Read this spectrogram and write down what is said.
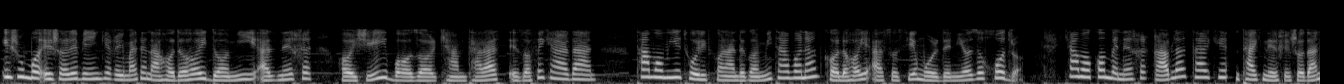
ایشون با اشاره به اینکه قیمت های دامی از نرخ حاشیه‌ای بازار کمتر است اضافه کردند تمامی تولید کنندگان می توانند کالاهای اساسی مورد نیاز خود را کماکان به نرخ قبل از تکنرخی شدن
